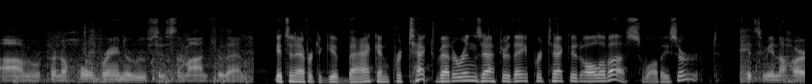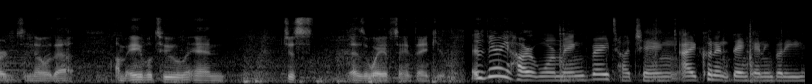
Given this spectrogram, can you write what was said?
Um, we're putting a whole brand new roof system on for them. It's an effort to give back and protect veterans after they protected all of us while they served. hits me in the heart to know that I'm able to, and just as a way of saying thank you. It's very heartwarming, very touching. I couldn't thank anybody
